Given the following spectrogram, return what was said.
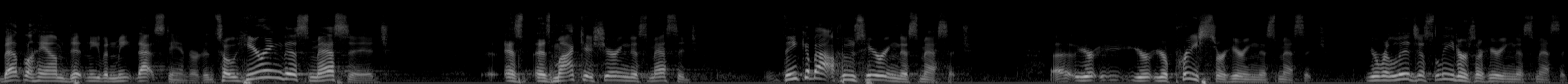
Bethlehem didn't even meet that standard. And so, hearing this message, as, as Micah is sharing this message, think about who's hearing this message. Uh, your, your, your priests are hearing this message. Your religious leaders are hearing this message.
